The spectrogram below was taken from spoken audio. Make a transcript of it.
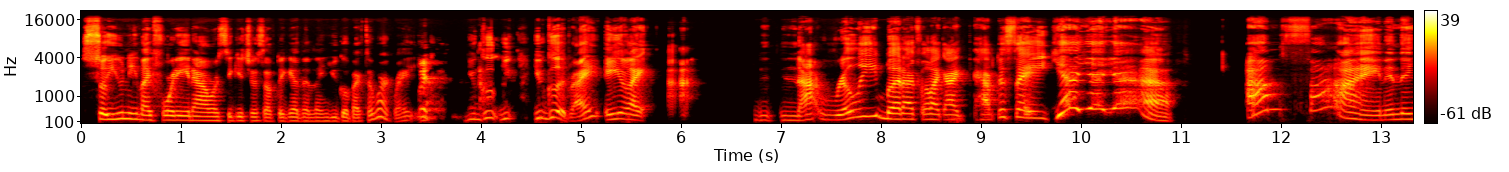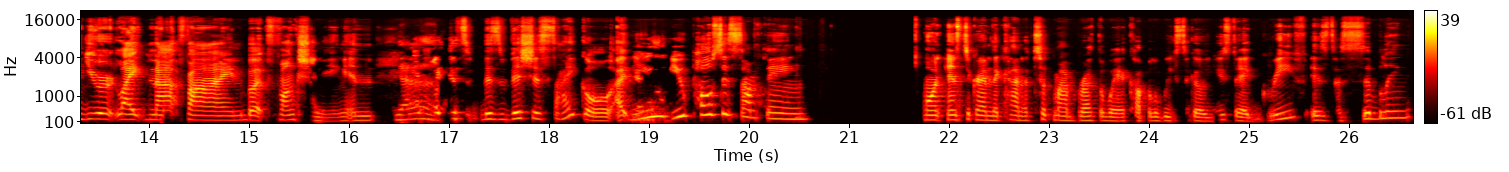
so you need like 48 hours to get yourself together, and then you go back to work, right? You, you good, you, you good, right? And you're like, not really, but I feel like I have to say, yeah, yeah, yeah. I'm fine. And then you're like not fine, but functioning. And yeah. it's like this this vicious cycle. I, yeah. You you posted something on Instagram that kind of took my breath away a couple of weeks ago. You said grief is the sibling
